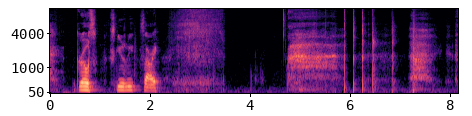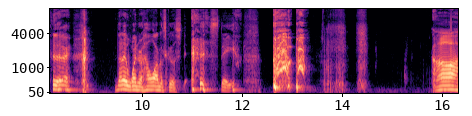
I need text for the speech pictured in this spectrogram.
Gross. Excuse me. Sorry. then I then I wonder how long it's gonna st- stay. Ah,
